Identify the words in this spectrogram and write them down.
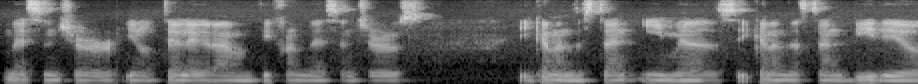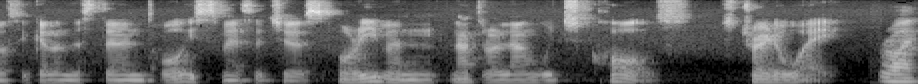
Messenger, you know, Telegram, different messengers. It can understand emails, it can understand videos, it can understand voice messages, or even natural language calls straight away. Right.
